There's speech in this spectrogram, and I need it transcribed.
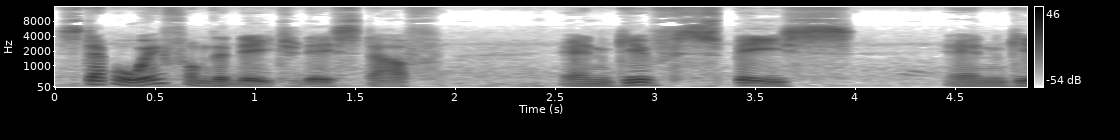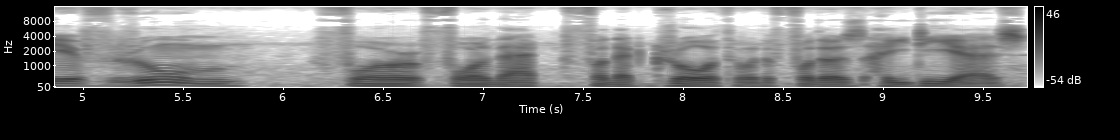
step away from the day-to-day stuff and give space and give room for for that for that growth or the, for those ideas.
